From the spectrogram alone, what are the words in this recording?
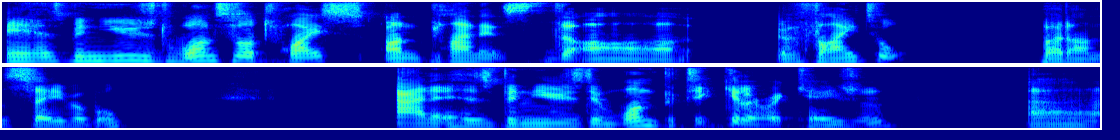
it has been used once or twice on planets that are vital but unsavable. And it has been used in one particular occasion uh,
